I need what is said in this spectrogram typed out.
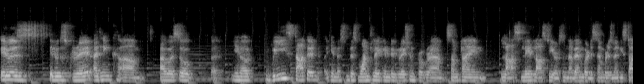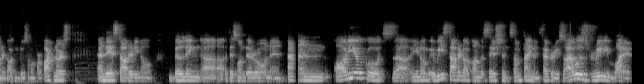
It was it was great. I think um, I was so uh, you know we started you know this one-click integration program sometime last late last year so november december is when we started talking to some of our partners. And they started you know building uh, this on their own. And and AudioCodes uh, you know we started our conversation sometime in february. So i was really worried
